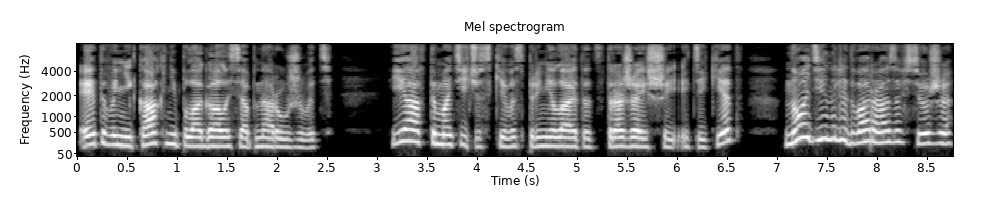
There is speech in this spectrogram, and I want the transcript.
этого никак не полагалось обнаруживать. Я автоматически восприняла этот строжайший этикет, но один или два раза все же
